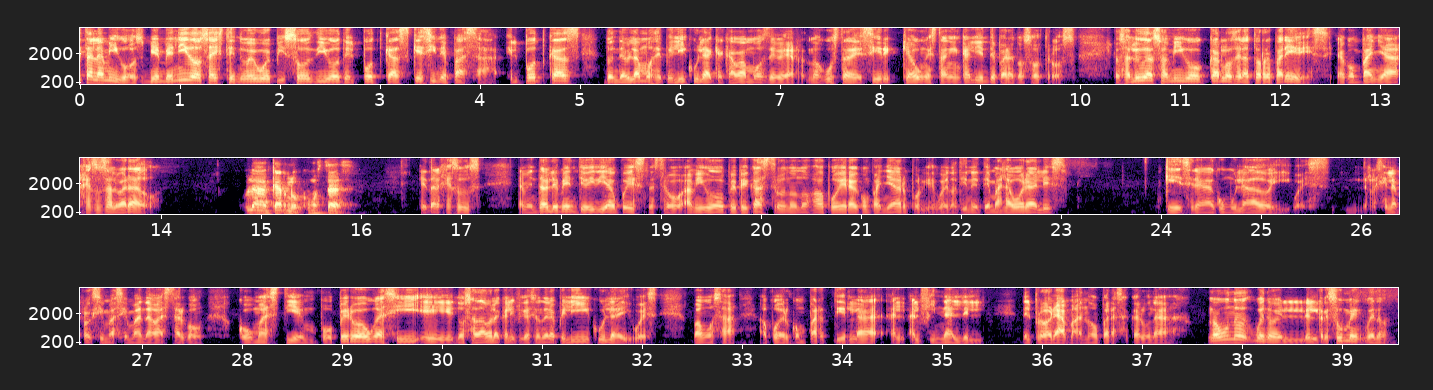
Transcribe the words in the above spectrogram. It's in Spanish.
¿Qué tal amigos? Bienvenidos a este nuevo episodio del podcast ¿Qué cine pasa? El podcast donde hablamos de película que acabamos de ver. Nos gusta decir que aún están en caliente para nosotros. Los saluda su amigo Carlos de la Torre Paredes. Me acompaña Jesús Alvarado. Hola Carlos, ¿cómo estás? ¿Qué tal Jesús? Lamentablemente hoy día pues nuestro amigo Pepe Castro no nos va a poder acompañar porque bueno, tiene temas laborales que se le han acumulado y pues recién la próxima semana va a estar con, con más tiempo, pero aún así eh, nos ha dado la calificación de la película y pues vamos a, a poder compartirla al, al final del, del, programa, ¿no? Para sacar una, no uno, bueno, el, el resumen, bueno,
